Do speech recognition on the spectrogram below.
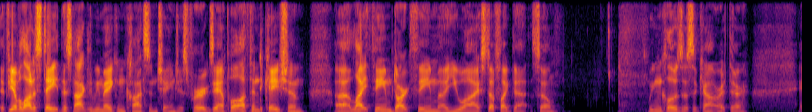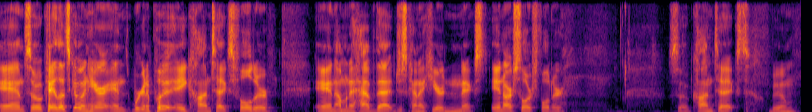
if you have a lot of state that's not going to be making constant changes. For example authentication uh, light theme dark theme uh, ui stuff like that. So we can close this account right there. And so okay let's go in here and we're going to put a context folder. And i'm going to have that just kind of here next in our source folder. So context boom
